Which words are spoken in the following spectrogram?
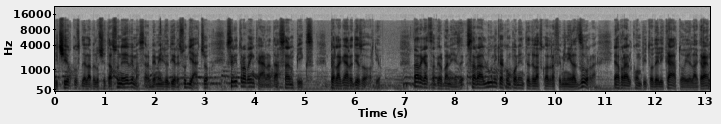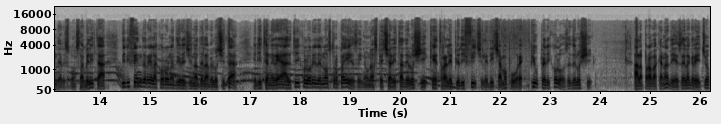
Il circus della velocità su neve, ma sarebbe meglio dire su ghiaccio, si ritrova in Canada, a Sun Peaks, per la gara di esordio. La ragazza verbanese sarà l'unica componente della squadra femminile azzurra e avrà il compito delicato e la grande responsabilità di difendere la corona di regina della velocità e di tenere alti i colori del nostro paese in una specialità dello sci che è tra le più difficili, diciamo pure, più pericolose dello sci. Alla prova canadese la Greggio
